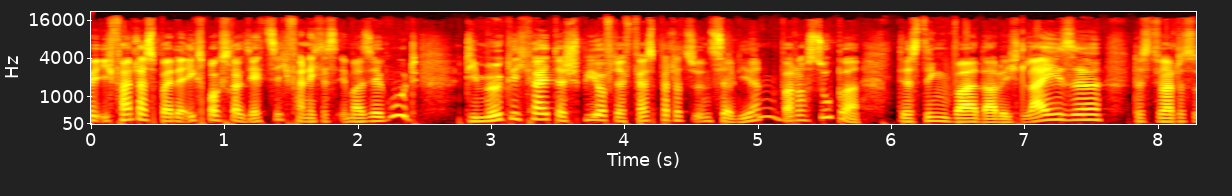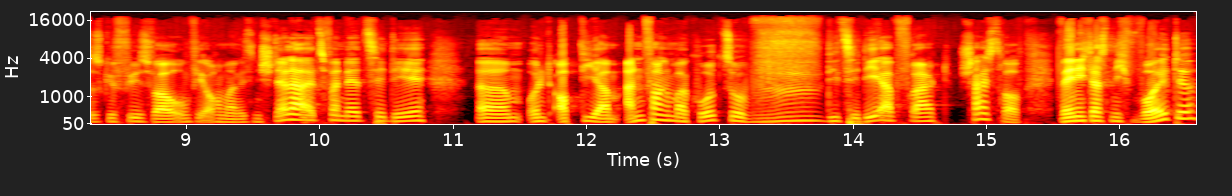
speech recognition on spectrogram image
ich fand das bei der Xbox 360, fand ich das immer sehr gut. Die Möglichkeit, das Spiel auf der Festplatte zu installieren, war doch super. Das Ding war dadurch leise, dass du hattest das Gefühl, es war irgendwie auch immer ein bisschen schneller als von der CD. Ähm, und ob die am Anfang mal kurz so die CD abfragt, scheiß drauf. Wenn ich das nicht wollte,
